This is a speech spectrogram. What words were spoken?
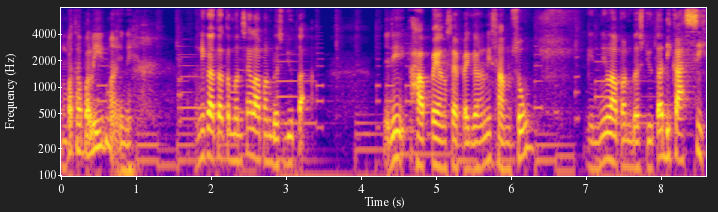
4 apa 5 ini? Ini kata teman saya 18 juta. Jadi HP yang saya pegang ini Samsung ini 18 juta dikasih.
